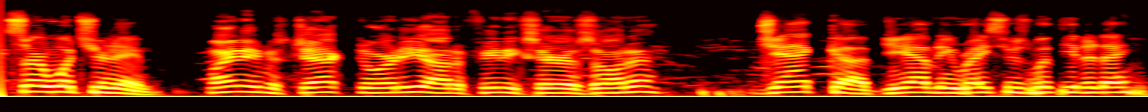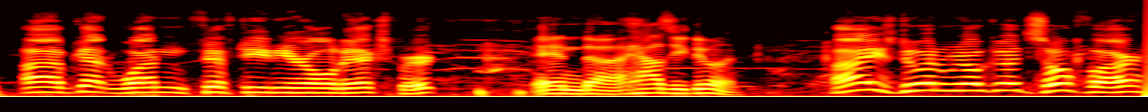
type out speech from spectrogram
Sir, what's your name? My name is Jack Doherty out of Phoenix, Arizona. Jack, uh, do you have any racers with you today? I've got one 15-year-old expert. And uh, how's he doing? Uh, he's doing real good so far.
